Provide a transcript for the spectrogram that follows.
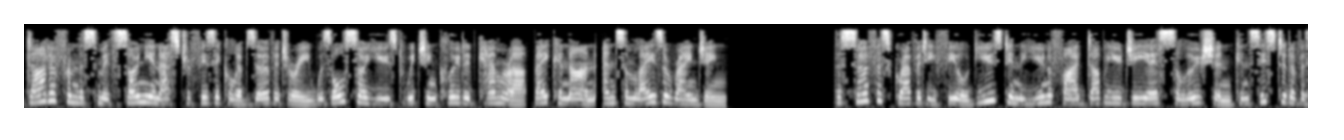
Data from the Smithsonian Astrophysical Observatory was also used which included camera and some laser ranging. The surface gravity field used in the unified WGS solution consisted of a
